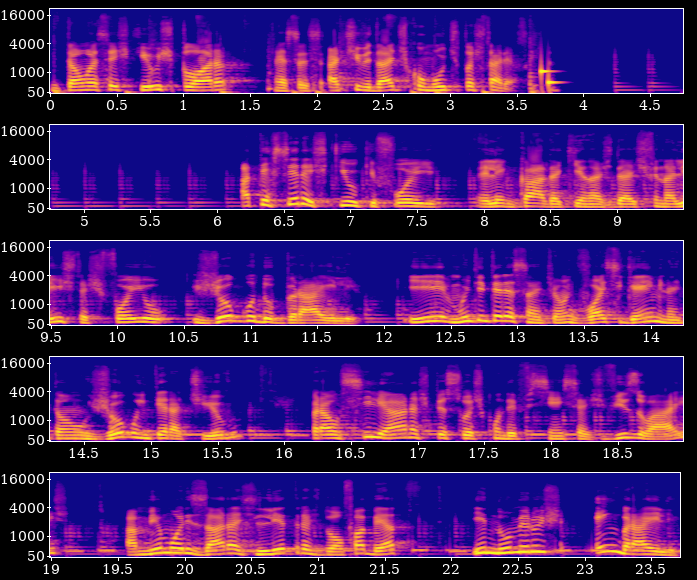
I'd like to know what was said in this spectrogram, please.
Então essa skill explora essas atividades com múltiplas tarefas. A terceira skill que foi elencada aqui nas 10 finalistas foi o jogo do Braille. E muito interessante, é um voice game, né? então é um jogo interativo para auxiliar as pessoas com deficiências visuais a memorizar as letras do alfabeto e números em braille.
